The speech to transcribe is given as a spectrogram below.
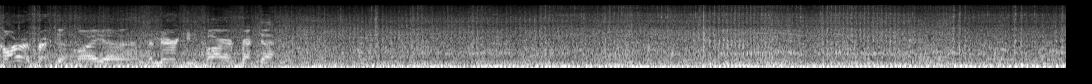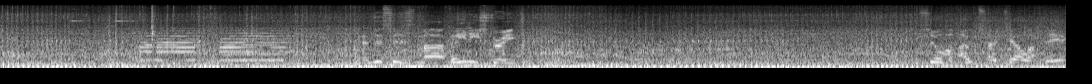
chiropractor, my uh, American chiropractor. And Uh, this is Street. Silver Oaks Hotel up there.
